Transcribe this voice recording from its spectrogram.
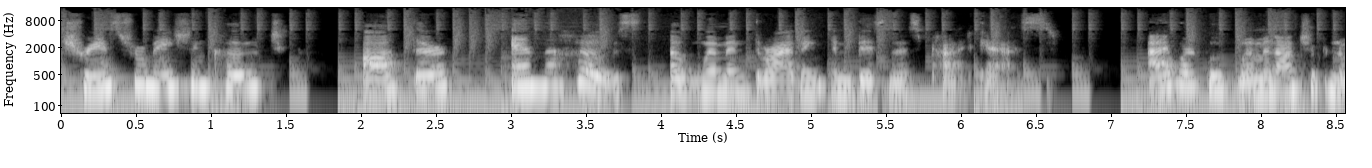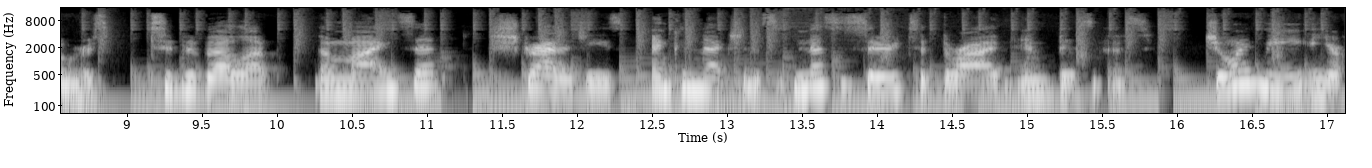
transformation coach, author, and the host of Women Thriving in Business podcast. I work with women entrepreneurs to develop the mindset, strategies, and connections necessary to thrive in business. Join me and your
